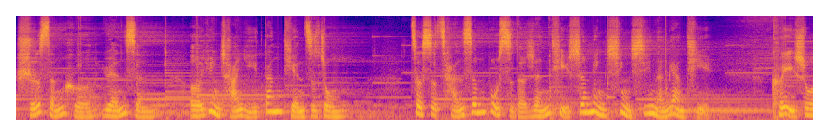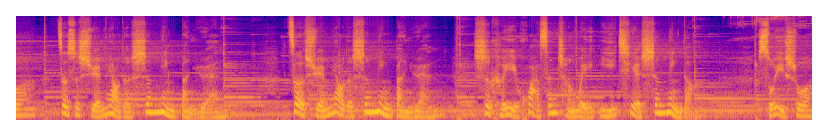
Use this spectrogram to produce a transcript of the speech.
食神和元神，而蕴藏于丹田之中。这是长生不死的人体生命信息能量体，可以说这是玄妙的生命本源。这玄妙的生命本源是可以化身成为一切生命的，所以说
